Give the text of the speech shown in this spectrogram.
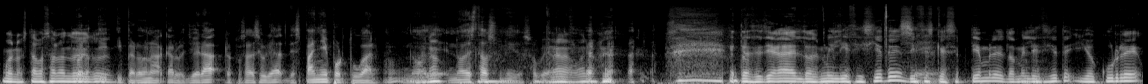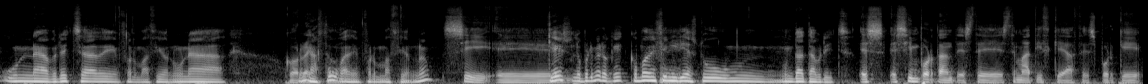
Bueno, estamos hablando Bueno, de... y, y perdona, Carlos, yo era responsable de seguridad de España y Portugal, no, no, Bueno. de, no de Estados Unidos, obviamente. Claro, bueno. Entonces llega el 2017, Sí. dices que es septiembre del 2017 y ocurre una brecha de información, una, Correcto. una fuga de información, ¿no? Sí. eh, ¿Qué es lo primero? ¿qué, ¿Cómo definirías tú un, un data breach? Es, es importante este, este matiz que haces porque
